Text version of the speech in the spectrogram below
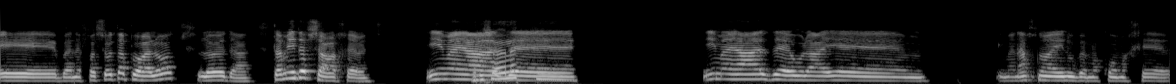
אה, בנפשות הפועלות, לא יודעת. תמיד אפשר אחרת. אם היה אז... אה, אם היה אז אה, אולי... אם אנחנו היינו במקום אחר.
